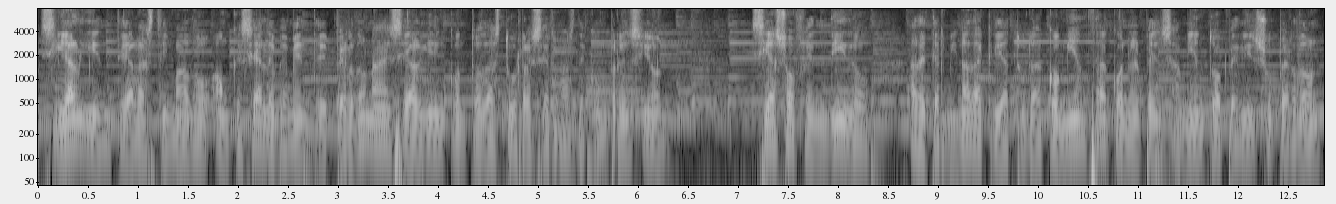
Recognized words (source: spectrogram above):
Si alguien te ha lastimado, aunque sea levemente, perdona a ese alguien con todas tus reservas de comprensión. Si has ofendido a determinada criatura, comienza con el pensamiento a pedir su perdón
